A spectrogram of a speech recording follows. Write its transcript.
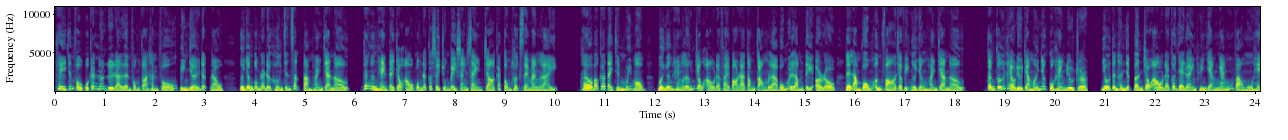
khi chính phủ của các nước đưa ra lệnh phong tỏa thành phố, biên giới đợt đầu, người dân cũng đã được hưởng chính sách tạm hoãn trả nợ. Các ngân hàng tại châu Âu cũng đã có sự chuẩn bị sẵn sàng cho các tổn thất sẽ mang lại. Theo báo cáo tài chính quý 1, 10 ngân hàng lớn châu Âu đã phải bỏ ra tổng cộng là 45 tỷ euro để làm vốn ứng phó cho việc người dân hoãn trả nợ. Căn cứ theo điều tra mới nhất của hãng Reuters, dù tình hình dịch bệnh châu Âu đã có giai đoạn thuyên giảm ngắn vào mùa hè,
